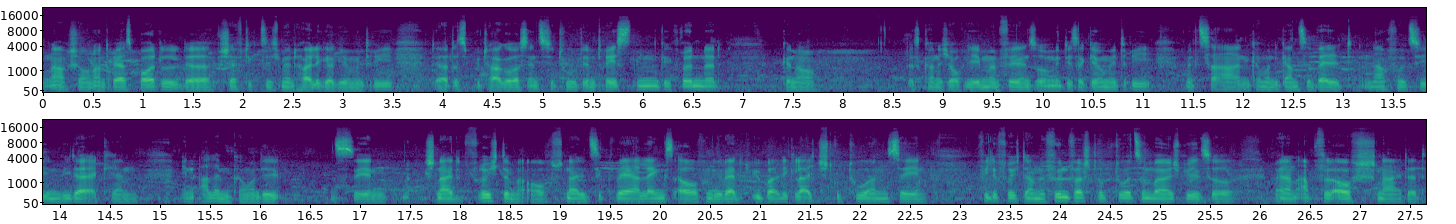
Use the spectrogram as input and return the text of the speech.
nachschauen. Andreas Beutel, der beschäftigt sich mit heiliger Geometrie. Der hat das Pythagoras-Institut in Dresden gegründet. Genau. Das kann ich auch jedem empfehlen. So mit dieser Geometrie, mit Zahlen kann man die ganze Welt nachvollziehen, wiedererkennen. In allem kann man die sehen. Schneidet Früchte mal auf, schneidet sie quer, längs auf und ihr werdet überall die gleichen Strukturen sehen. Viele Früchte haben eine Fünferstruktur zum Beispiel, so wenn einen Apfel aufschneidet,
